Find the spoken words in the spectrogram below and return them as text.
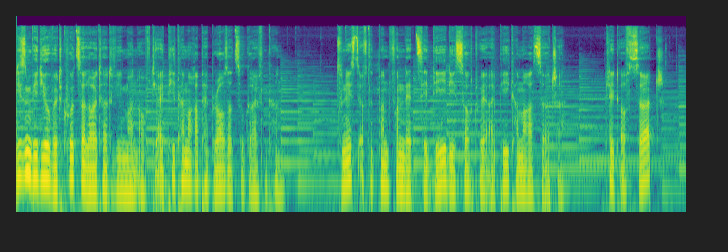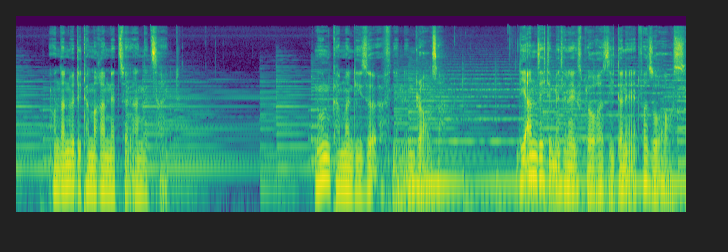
diesem Video wird kurz erläutert, wie man auf die IP-Kamera per Browser zugreifen kann. Zunächst öffnet man von der CD die Software IP-Kamera Searcher. Klickt auf Search und dann wird die Kamera im Netzwerk angezeigt. Nun kann man diese öffnen im Browser. Die Ansicht im Internet Explorer sieht dann in etwa so aus.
